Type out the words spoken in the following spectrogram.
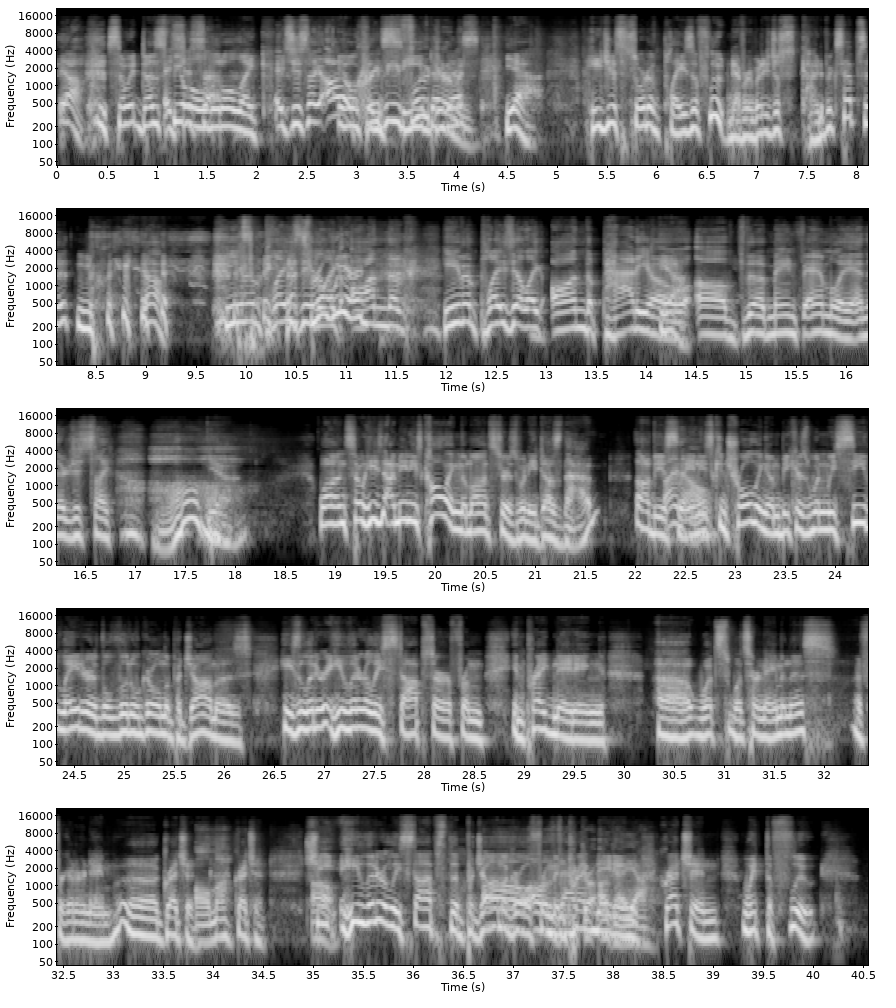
yeah, so it does feel a a- uh, little like it's just like oh, creepy flute German. Yeah. He just sort of plays a flute and everybody just kind of accepts it. And Yeah. He even like, plays it like weird. on the he even plays it like on the patio Yeah. of the main family and they're just like oh Yeah. Well, and so he's, I mean, he's calling the monsters when he does that, obviously, and he's controlling them because when we see later the little girl in the pajamas, he's literally, he literally stops her from impregnating. Uh, what's what's her name in this? I forgot her name. Uh, Gretchen. Alma? Gretchen. She Oh. he literally stops the pajama Oh, girl oh, from girl. Okay, impregnating yeah. Gretchen with the flute.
